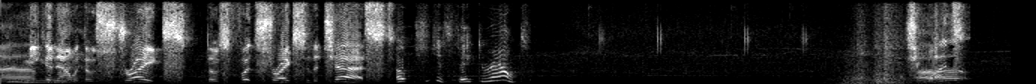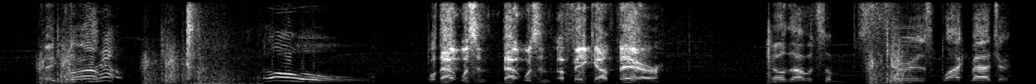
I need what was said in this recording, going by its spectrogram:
Um, Meika now with those strikes, those foot strikes to the chest. Oh, she just faked her out. She uh, what? Faked her her out. out. Oh. Well, that wasn't that wasn't a fake out there. No, that was some serious black magic.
